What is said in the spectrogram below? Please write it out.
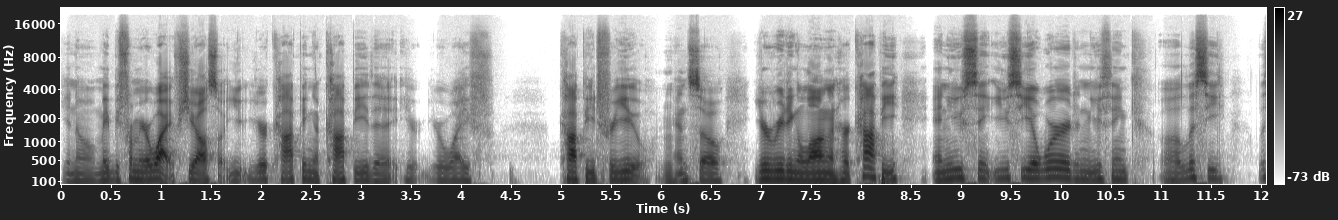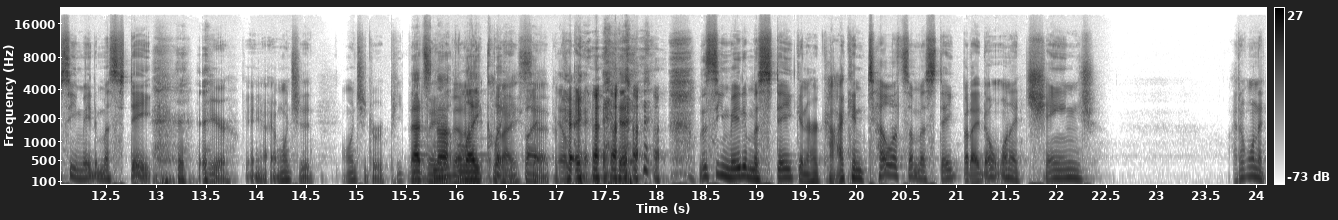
you know, maybe from your wife. She also you, you're copying a copy that your your wife copied for you, mm-hmm. and so you're reading along on her copy, and you see you see a word, and you think, uh, Lissy Lissy made a mistake here. Okay, I want you to I want you to repeat. That That's not likely. I, I said. Okay. okay. Lissy made a mistake in her. I can tell it's a mistake, but I don't want to change. I don't want to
